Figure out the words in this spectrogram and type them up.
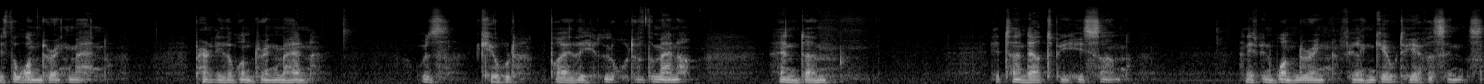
is the Wandering Man. Apparently, the Wandering Man was killed by the Lord of the Manor, and um, it turned out to be his son. And he's been wandering, feeling guilty ever since.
